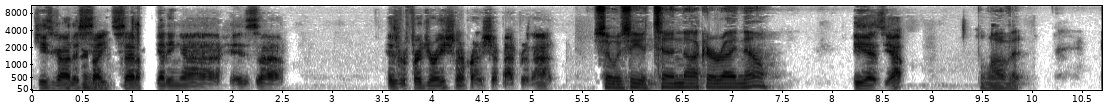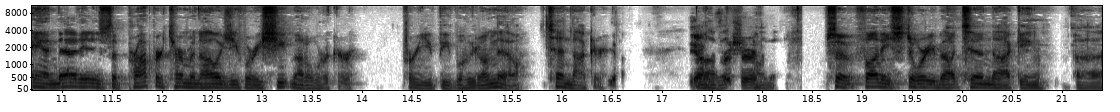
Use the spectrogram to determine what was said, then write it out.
he's got his sight set on getting uh, his uh, his refrigeration apprenticeship after that. So is he a 10 knocker right now? He is. Yep. Love it. And that is the proper terminology for a sheet metal worker for you people who don't know. 10 knocker. Yeah. Yeah, Love for it. sure. So funny story about 10 knocking. Uh,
